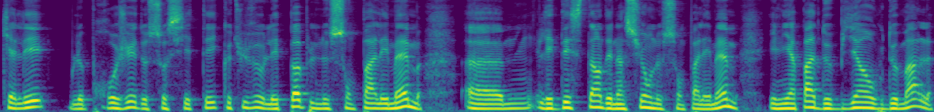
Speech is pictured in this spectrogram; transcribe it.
quel est le projet de société que tu veux. Les peuples ne sont pas les mêmes, euh, les destins des nations ne sont pas les mêmes, il n'y a pas de bien ou de mal,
